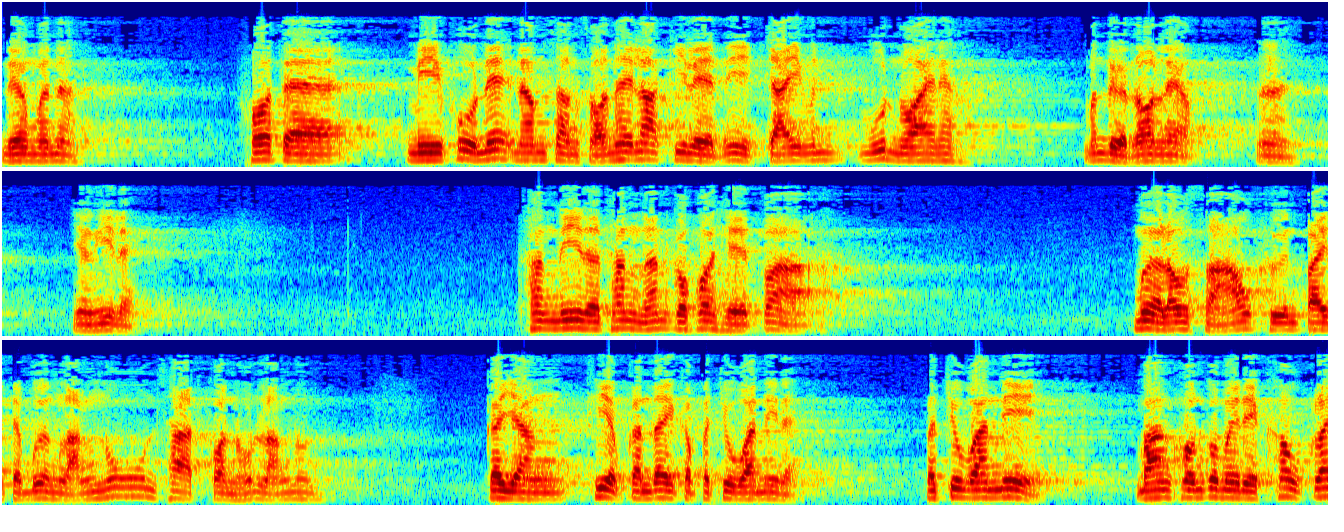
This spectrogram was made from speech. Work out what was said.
เรื่องมันนะพอแต่มีผู้แนะนำสั่งสอนให้ละกิเลสนี่ใจมันวุ่นวายแล้ว มันเดือดร้อนแล้วออย่างนี้แหละ ทั้งนี้และทั้งนั้นก็เพราะเหตุว่า เมื่อเราสาวคืนไปแต่เบื้องหลังนู่นชาติก่อนหนหลังนู่น ก็ยังเทียบกันได้กับปัจจุบันนี่แหละ ปัจจุบันนี่บางคนก็ไม่ได้เข้าใกล้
